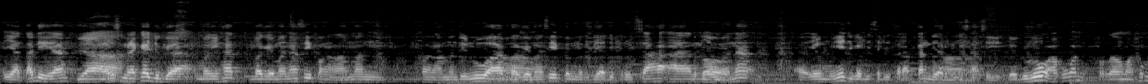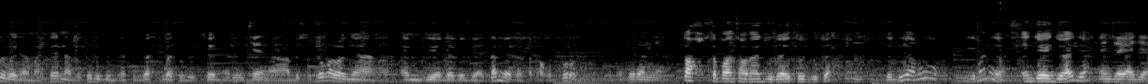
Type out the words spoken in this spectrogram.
ya tadi ya, Ya. harus mereka juga melihat bagaimana sih pengalaman pengalaman di luar, Ah. bagaimana sih pekerja di perusahaan, Betul. yang mana eh, ilmunya juga bisa diterapkan di organisasi. ya dulu aku kan pertama masuk di Banjarmasin habis itu diberi tugas ke Batu Licin Licin. nah, habis itu kalau nya MG ada kegiatan ya tetap aku turun Kebetulan ya. toh sponsornya juga itu juga jadi aku gimana ya enjoy enjoy aja enjoy aja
